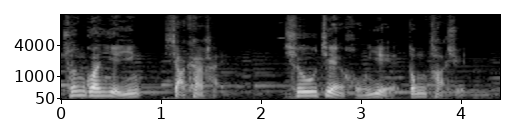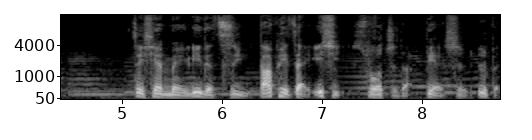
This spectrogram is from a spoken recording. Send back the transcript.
春观夜莺，夏看海，秋见红叶，冬踏雪。这些美丽的词语搭配在一起，所指的便是日本。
